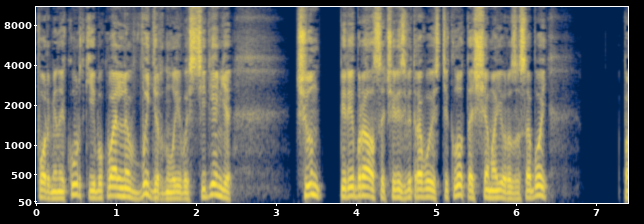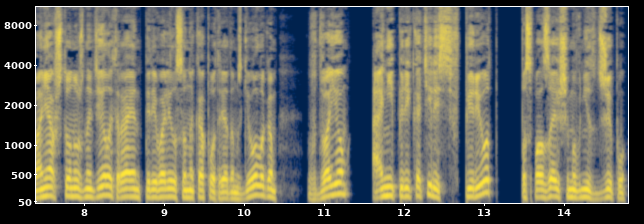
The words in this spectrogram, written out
форменной куртки и буквально выдернула его с сиденья. Чун перебрался через ветровое стекло, таща майора за собой. Поняв, что нужно делать, Райан перевалился на капот рядом с геологом. Вдвоем они перекатились вперед по сползающему вниз джипу.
